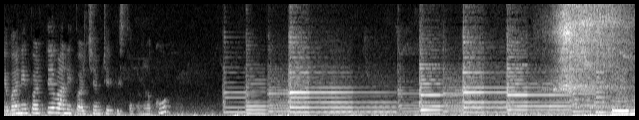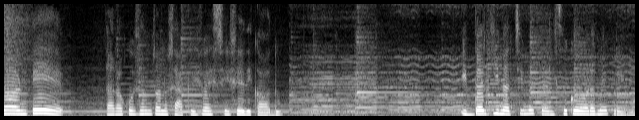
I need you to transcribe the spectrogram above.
ఎవరిని పడితే వాని పరిచయం చేపిస్తావా నాకు? ప్రేమ అంటే తన కోసం తను సాక్రిఫైస్ చేసేది కాదు. ఇద్దరికి నచ్చింది తెలుసుకోవడమే ప్రేమ.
